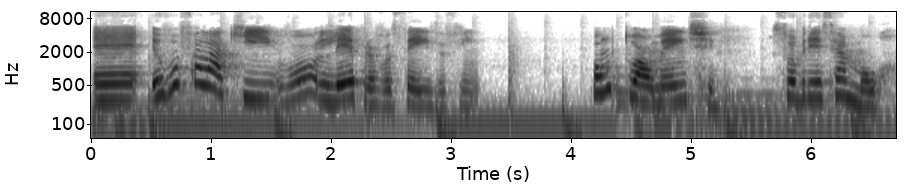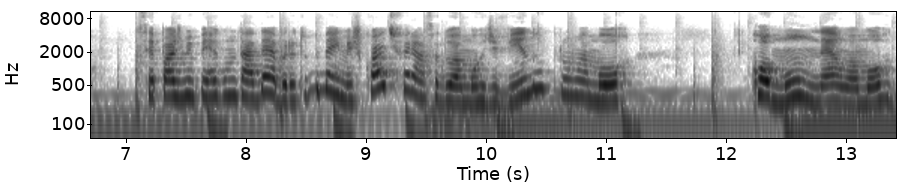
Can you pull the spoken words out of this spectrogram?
É, eu vou falar aqui, vou ler para vocês assim, pontualmente sobre esse amor. Você pode me perguntar, Débora, tudo bem, mas qual é a diferença do amor divino para um amor comum, né? Um amor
